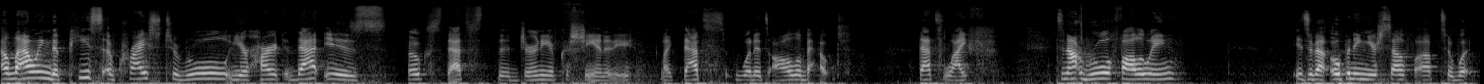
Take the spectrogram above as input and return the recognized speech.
allowing the peace of Christ to rule your heart, that is, folks, that's the journey of Christianity. Like, that's what it's all about. That's life. It's not rule following, it's about opening yourself up to what,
